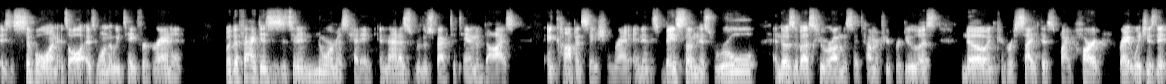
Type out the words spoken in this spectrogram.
is a simple one. It's all it's one that we take for granted. But the fact is, is it's an enormous headache, and that is with respect to tandem dyes and compensation, right? And it's based on this rule. And those of us who are on the cytometry Purdue list know and can recite this by heart, right? Which is that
